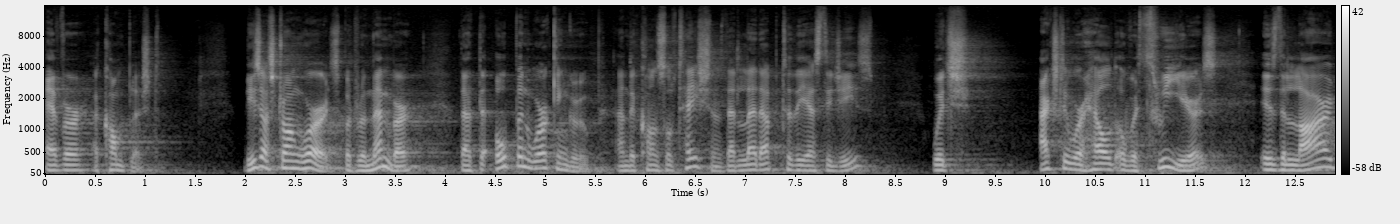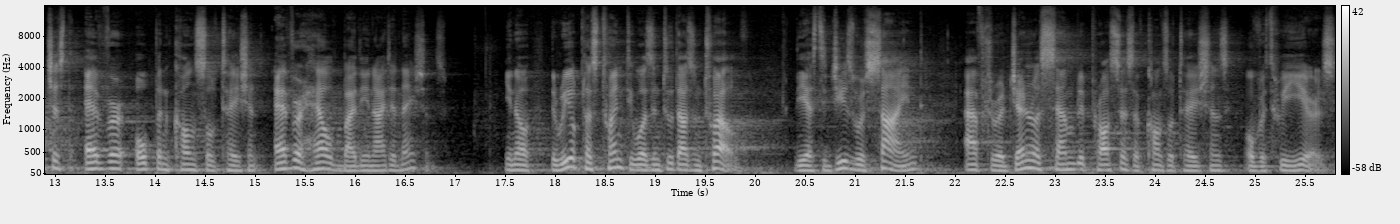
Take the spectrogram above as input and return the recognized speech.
ever accomplished. These are strong words, but remember that the open working group and the consultations that led up to the SDGs, which actually were held over three years, is the largest ever open consultation ever held by the United Nations. You know, the Rio Plus 20 was in 2012. The SDGs were signed after a General Assembly process of consultations over three years.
